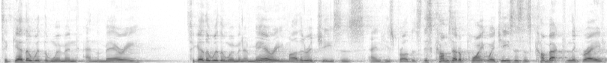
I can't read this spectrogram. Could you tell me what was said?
together with the women and the Mary together with the women and Mary, mother of Jesus, and his brothers. This comes at a point where Jesus has come back from the grave.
